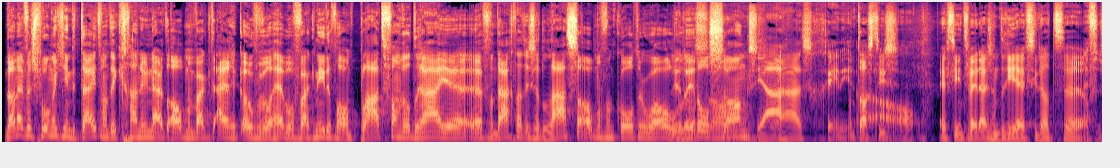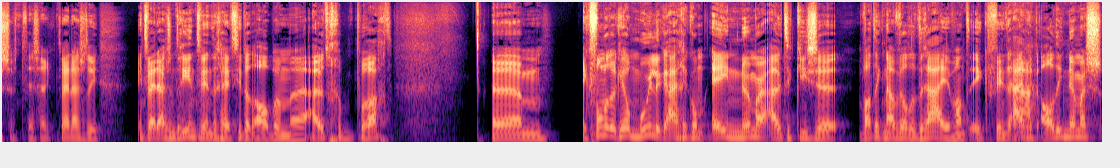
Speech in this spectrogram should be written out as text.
Dan even een sprongetje in de tijd, want ik ga nu naar het album waar ik het eigenlijk over wil hebben. Of waar ik in ieder geval een plaat van wil draaien eh, vandaag. Dat is het laatste album van Colter Wall, Little, Songs. Ja, is geniaal. fantastisch. heeft hij in 2003 heeft hij dat, eh, of zeg ik 2003. In 2023 heeft hij dat album eh, uitgebracht. Ehm, ik vond het ook heel moeilijk eigenlijk om één nummer uit te kiezen wat ik nou wilde draaien. Want ik vind Ja. eigenlijk al die nummers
